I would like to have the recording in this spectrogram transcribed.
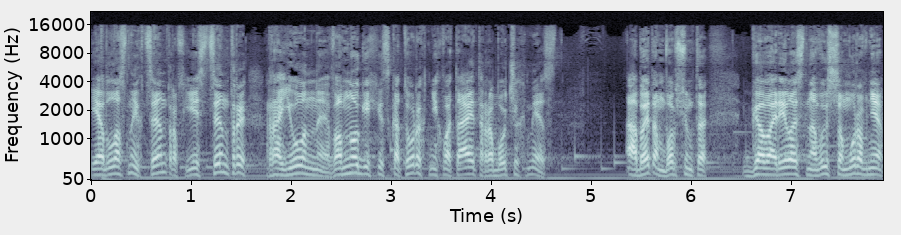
и областных центров есть центры районные, во многих из которых не хватает рабочих мест. Об этом, в общем-то, говорилось на высшем уровне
